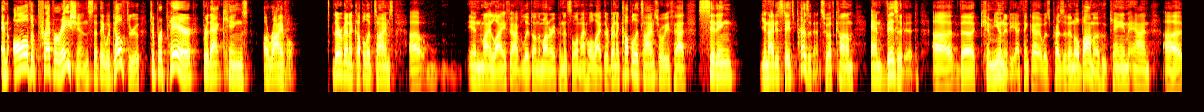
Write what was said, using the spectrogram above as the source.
and all the preparations that they would go through to prepare for that king's arrival. There have been a couple of times uh, in my life, I've lived on the Monterey Peninsula my whole life. There have been a couple of times where we've had sitting United States presidents who have come and visited uh, the community. I think uh, it was President Obama who came and uh,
